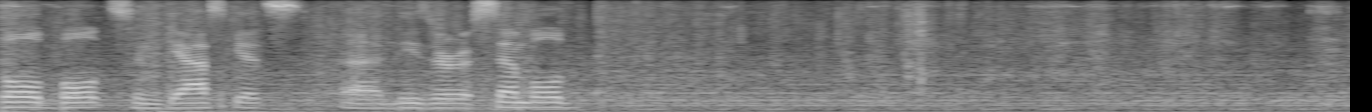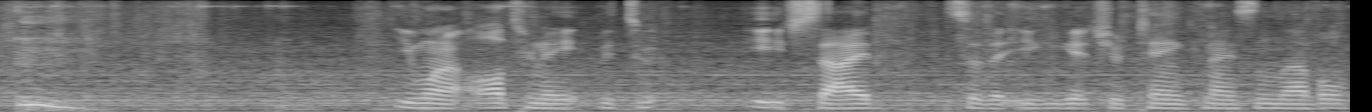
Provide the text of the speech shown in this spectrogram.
bowl bolts and gaskets, uh, these are assembled. you want to alternate between each side so that you can get your tank nice and level.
